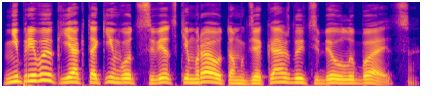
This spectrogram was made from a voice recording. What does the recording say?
Не привык я к таким вот светским раутам, где каждый тебе улыбается.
